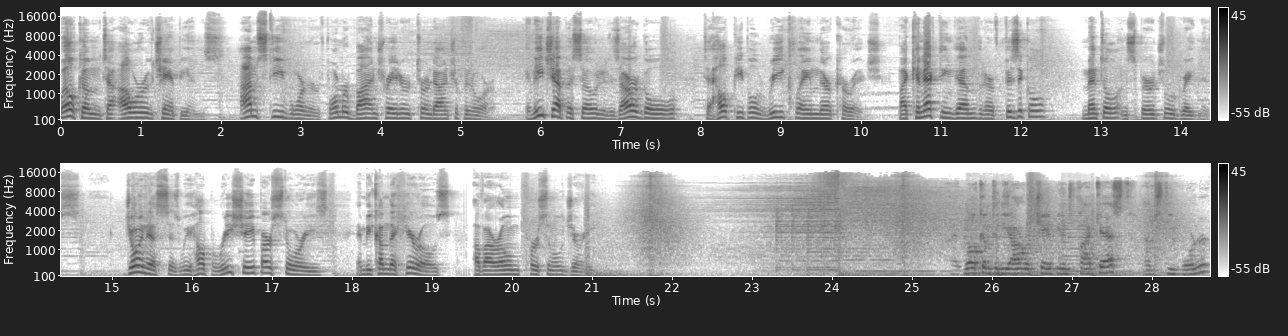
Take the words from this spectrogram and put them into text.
Welcome to Hour of Champions. I'm Steve Warner, former bond trader turned entrepreneur. In each episode, it is our goal to help people reclaim their courage by connecting them to their physical, mental, and spiritual greatness. Join us as we help reshape our stories and become the heroes of our own personal journey. Welcome to the Hour of Champions podcast. I'm Steve Warner,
